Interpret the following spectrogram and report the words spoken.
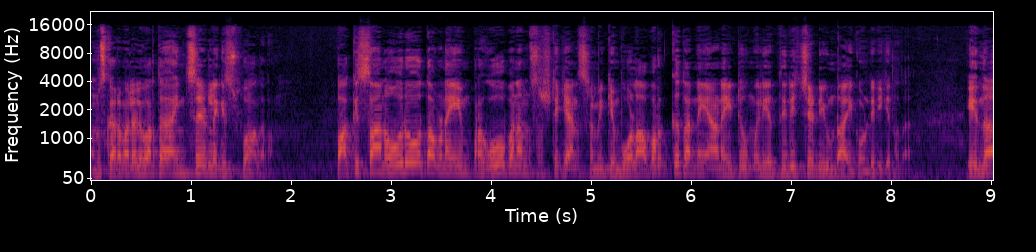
നമസ്കാരം. മലയാളി വാർത്ത ഇൻസൈഡിലേക്ക് സ്വാഗതം. പാകിസ്ഥാൻ ഓരോ തവണയും പ്രകോപനം സൃഷ്ടിക്കാൻ ശ്രമിക്കുമ്പോൾ അവർക്ക് തന്നെയാണ് ഏറ്റവും വലിയ തിരിച്ചടി ഉണ്ടായിക്കൊണ്ടിരിക്കുന്നത്. ഇന്ന്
